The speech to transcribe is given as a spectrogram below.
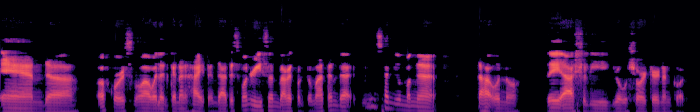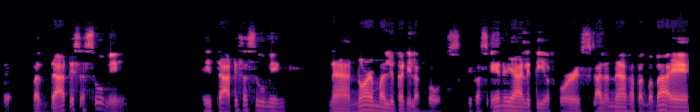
And, uh, of course, mawawalan ka ng height. And that is one reason bakit pag tumatanda, minsan yung mga tao, no, they actually grow shorter ng konti. But that is assuming, eh, that is assuming na normal yung kanilang bones. Because in reality, of course, lalo na kapag babae,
